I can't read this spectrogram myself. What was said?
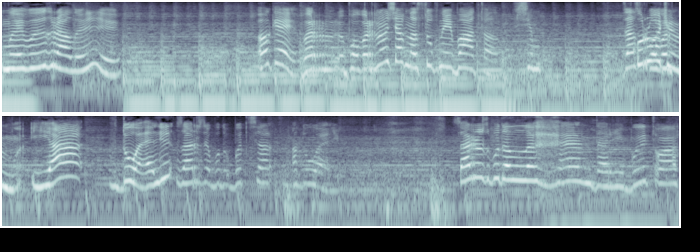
Ми виграли. Окей, вер... повернуся в наступний батл. Всім Коротше, я в дуелі. Зараз я буду битися на дуелі. Зараз буде легендарі битва.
